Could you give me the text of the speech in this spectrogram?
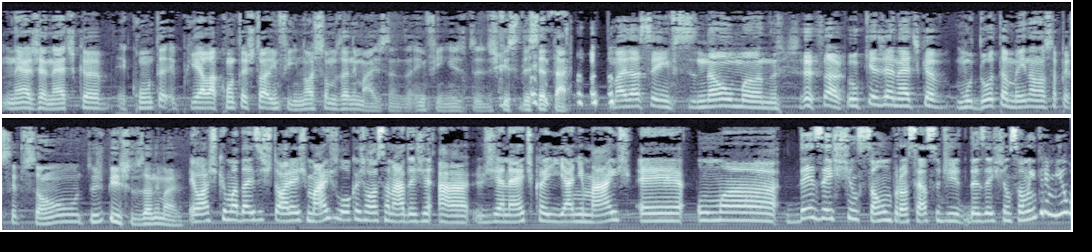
né, a genética conta, porque ela conta a história. Enfim, nós somos animais, né? enfim, esqueci desse detalhe. Mas assim, não humanos, sabe? O que a genética mudou também na nossa percepção dos bichos, dos animais. Eu acho que uma das histórias mais loucas relacionadas à genética e animais é uma desextinção, um processo de desextinção entre mil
